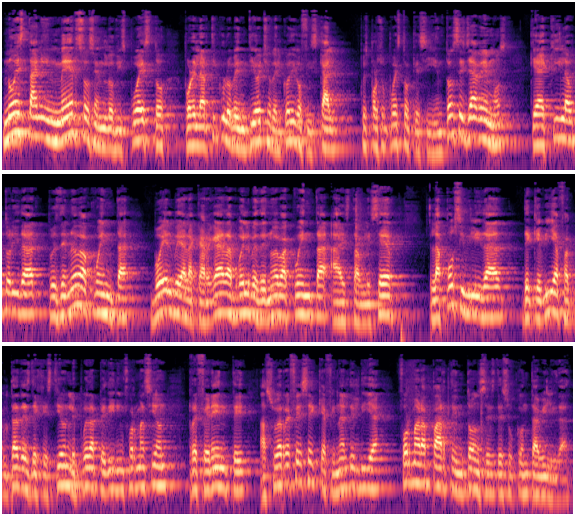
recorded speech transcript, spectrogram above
no están inmersos en lo dispuesto por el artículo 28 del Código Fiscal? Pues por supuesto que sí. Entonces ya vemos que aquí la autoridad, pues de nueva cuenta, vuelve a la cargada, vuelve de nueva cuenta a establecer la posibilidad de que vía facultades de gestión le pueda pedir información referente a su RFC que a final del día formará parte entonces de su contabilidad.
